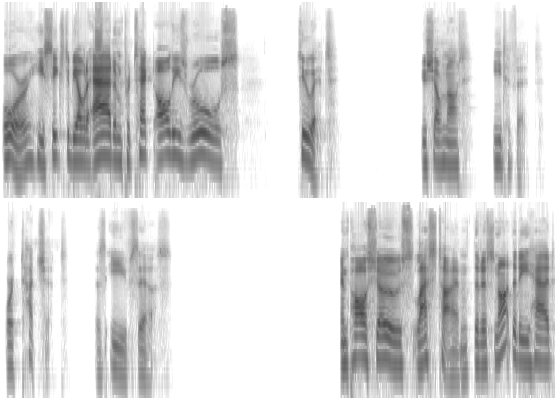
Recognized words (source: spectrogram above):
or he seeks to be able to add and protect all these rules to it. You shall not eat of it or touch it, as Eve says. And Paul shows last time that it's not that he had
